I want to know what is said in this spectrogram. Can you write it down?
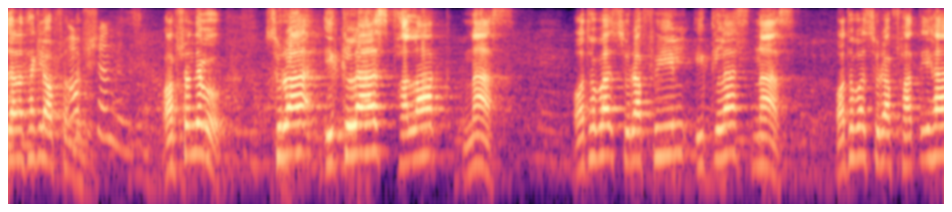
জানা থাকলে অপশন দেবো। অপশন দেব সুরা ইখলাস ফালাক নাস অথবা সুরা ফিল ইখলাস নাস অথবা সুরা ফাতিহা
